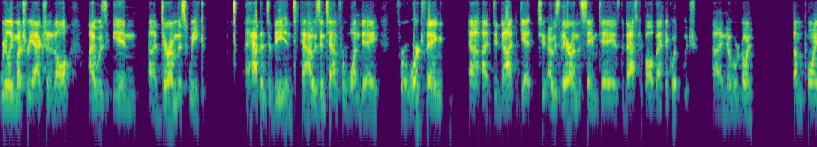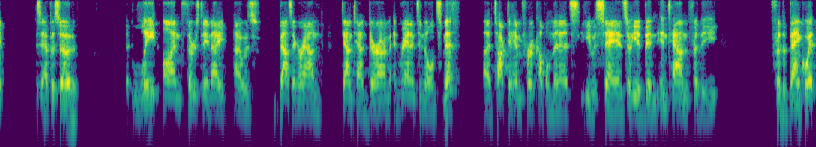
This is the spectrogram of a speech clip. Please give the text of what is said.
really much reaction at all? I was in uh, Durham this week. I happened to be in. I was in town for one day for a work thing. Uh, did not get to. I was there on the same day as the basketball banquet, which I know we're going at some point this episode. Late on Thursday night, I was bouncing around downtown Durham and ran into Nolan Smith. Uh, talked to him for a couple minutes. He was saying so he had been in town for the for the banquet,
